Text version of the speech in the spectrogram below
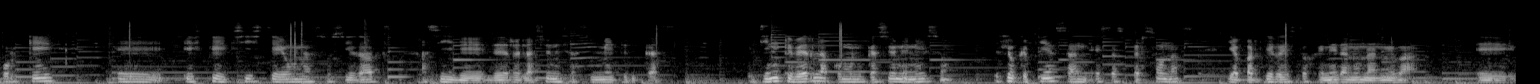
¿por qué eh, es que existe una sociedad así de, relaciones asimétricas. ¿Tiene que ver la comunicación en eso? Es lo que piensan estas personas y a partir de esto generan una nueva, eh,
